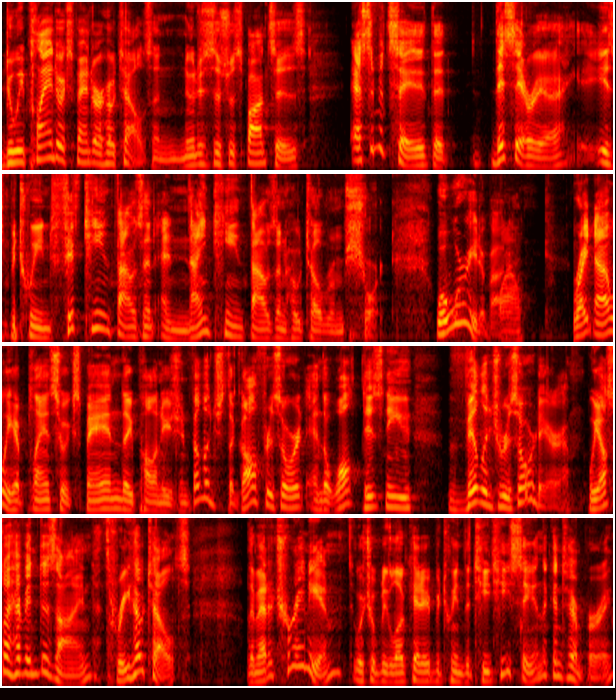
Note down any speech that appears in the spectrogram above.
Do we plan to expand our hotels? And Nunis' response is: Estimates say that this area is between 15,000 and 19,000 hotel rooms short. We're worried about Wow. it. Right now, we have plans to expand the Polynesian Village, the golf resort, and the Walt Disney Village Resort area. We also have in design three hotels the Mediterranean, which will be located between the TTC and the Contemporary,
